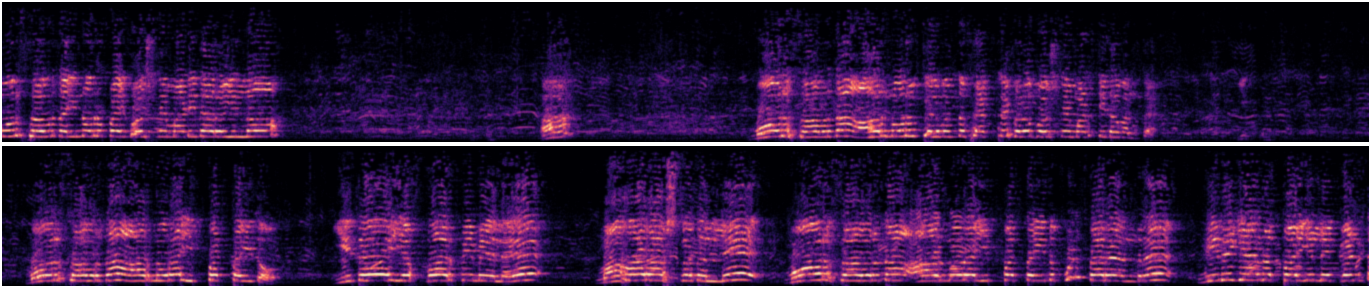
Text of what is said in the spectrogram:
ಮೂರು ಸಾವಿರದ ಐನೂರು ರೂಪಾಯಿ ಘೋಷಣೆ ಮಾಡಿದಾರೋ ಇಲ್ಲೋ? ಮೂರು ಸಾವಿರದ ಆರುನೂರು ಕೆಲವೊಂದು ಫ್ಯಾಕ್ಟರಿಗಳು ಘೋಷಣೆ ಮಾಡ್ತಿದಾವಂತೆ. ಮೂರು ಸಾವಿರದ ಆರುನೂರ ಇಪ್ಪತ್ತೈದು. ಇದೇ ಎಫ್ ಆರ್ ಪಿ ಮೇಲೆ ಮಹಾರಾಷ್ಟ್ರದಲ್ಲಿ ಮೂರು ಸಾವಿರದ ಆರ್ನೂರ ಇಪ್ಪತ್ತೈದು ಕೊಡ್ತಾರೆ ಅಂದ್ರೆ ನಿನಗೇನಪ್ಪ ಇಲ್ಲಿ ಗಂಟ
